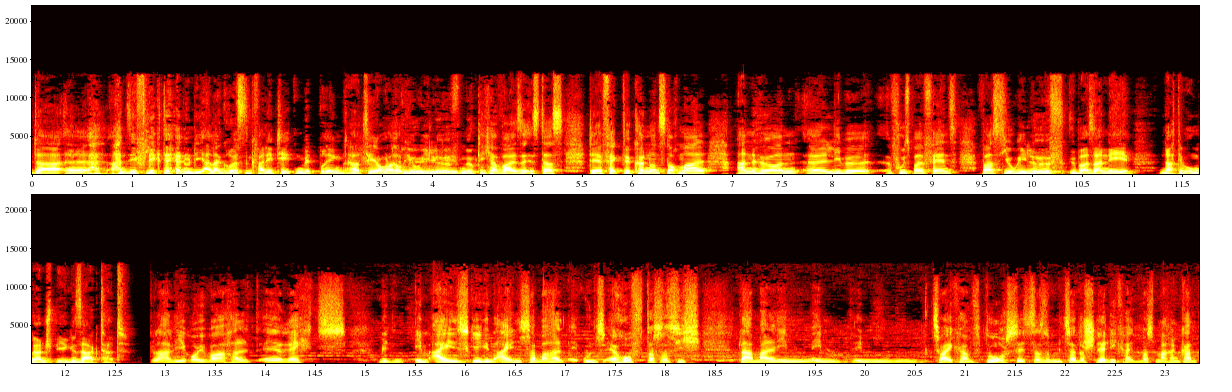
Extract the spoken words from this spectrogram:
da äh, Hansi Flick, der ja nun die allergrößten Qualitäten mitbringt. Hat sich auch, und auch Jogi Löw. Möglicherweise ist das der Effekt. Wir können uns noch mal anhören, äh, liebe Fußballfans, was Jogi Löw über Sané nach dem Ungarn-Spiel gesagt hat. Klar, Leroy war halt äh, rechts mit im Eins gegen Eins, haben wir halt uns erhofft, dass er sich da mal im, im, im Zweikampf durchsetzt, dass er mit seiner Schnelligkeit was machen kann,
